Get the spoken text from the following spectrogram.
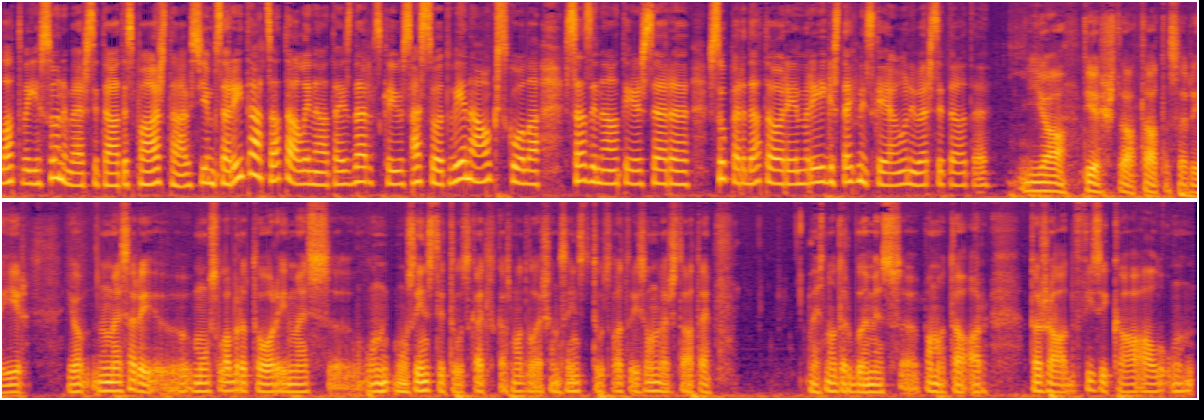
Latvijas Universitātes pārstāvis. Jums arī tāds attālinātais darbs, ka jūs esat vienā augstskolā sazināties ar superdatoriem Rīgas Tehniskajā universitātē. Jā, tieši tā, tā tas arī ir. Jo, nu, mēs arī mūsu laboratoriju, mēs, un mūsu institūts, Skaitliskās modelēšanas institūts Latvijas Universitātē, mēs nodarbojamies pamatā ar dažādu fizikālu, un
